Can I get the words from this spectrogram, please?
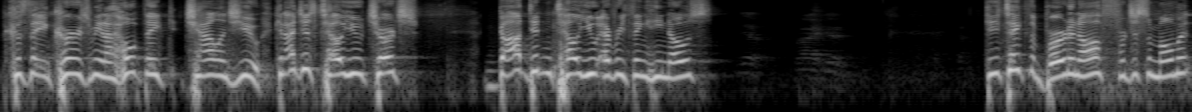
because they encourage me and I hope they challenge you. Can I just tell you, church, God didn't tell you everything He knows. Can you take the burden off for just a moment?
